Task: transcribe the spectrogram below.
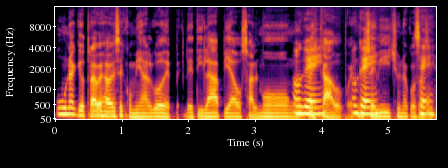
una que otra vez a veces comía algo de, de tilapia o salmón o Ok, pescado, pues, ok. un ceviche, una cosa sí. así.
